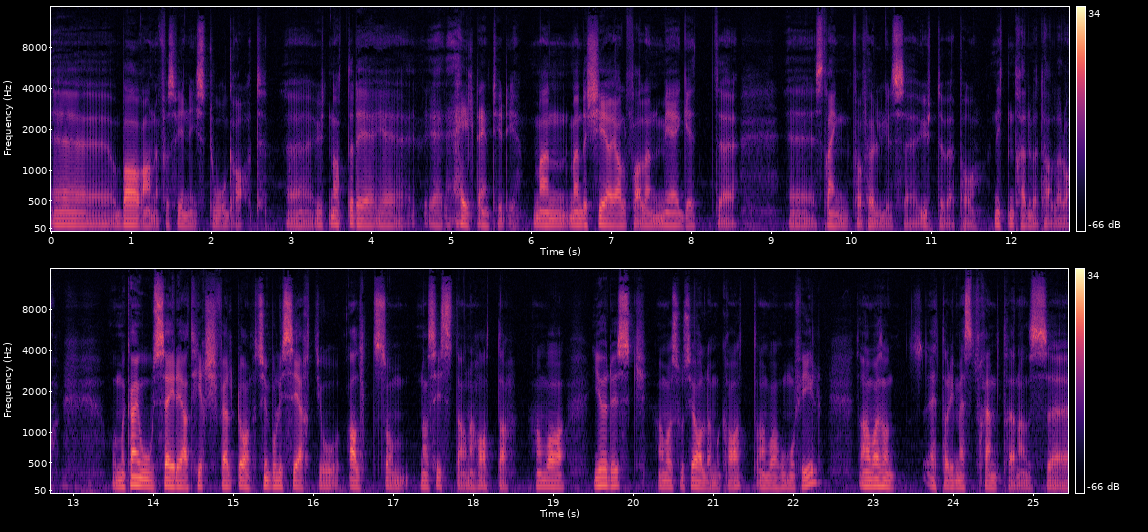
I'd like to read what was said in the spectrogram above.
eh, barene forsvinner i stor grad. Uh, uten at det er, er helt entydig. Men, men det skjer iallfall en meget uh, streng forfølgelse utover på 1930-tallet. Og vi kan jo si det at Hirschfeldt da symboliserte jo alt som nazistene hata. Han var jødisk, han var sosialdemokrat, han var homofil. Så han var sånn et av de mest fremtredende uh,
